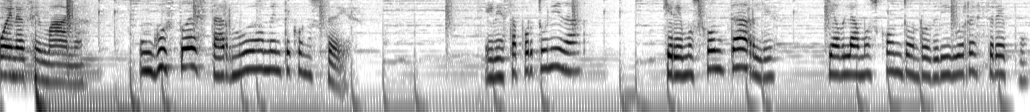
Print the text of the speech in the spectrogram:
buena semana. Un gusto de estar nuevamente con ustedes. En esta oportunidad queremos contarles que hablamos con don Rodrigo Restrepo,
